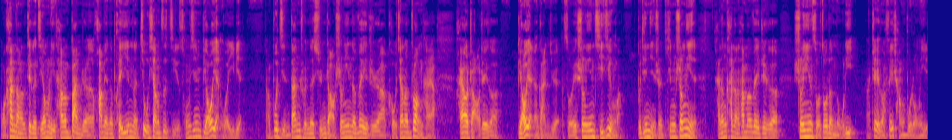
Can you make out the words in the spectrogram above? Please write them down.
我看到这个节目里，他们伴着画面的配音呢，就像自己重新表演过一遍啊，不仅单纯的寻找声音的位置啊、口腔的状态啊，还要找这个。表演的感觉，所谓身临其境嘛，不仅仅是听声音，还能看到他们为这个声音所做的努力啊，这个非常不容易。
